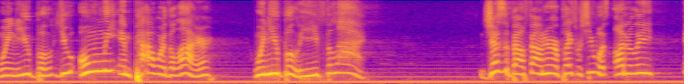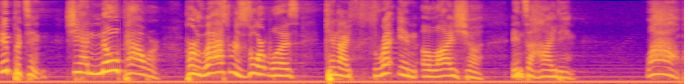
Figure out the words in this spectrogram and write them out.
when you be, you only empower the liar when you believe the lie. Jezebel found her in a place where she was utterly impotent. She had no power. Her last resort was, can I threaten Elijah into hiding? Wow.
